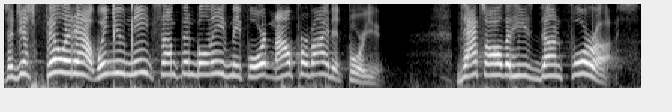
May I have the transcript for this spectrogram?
So just fill it out. When you need something, believe me for it, and I'll provide it for you. That's all that He's done for us.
